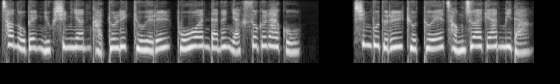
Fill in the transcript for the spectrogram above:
1560년 가톨릭 교회를 보호한다는 약속을 하고 신부들을 교토에 정주하게 합니다.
